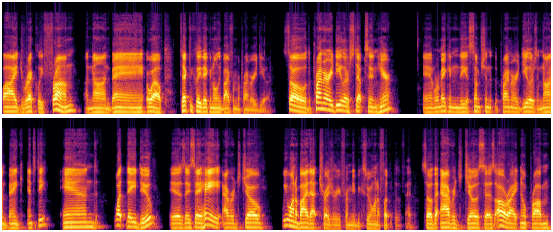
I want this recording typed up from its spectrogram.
buy directly from a non-bank. Well, technically they can only buy from a primary dealer. So the primary dealer steps in here, and we're making the assumption that the primary dealer is a non-bank entity. And what they do is they say, "Hey, average Joe, we want to buy that treasury from you because we want to flip it to the Fed." So the average Joe says, "All right, no problem."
